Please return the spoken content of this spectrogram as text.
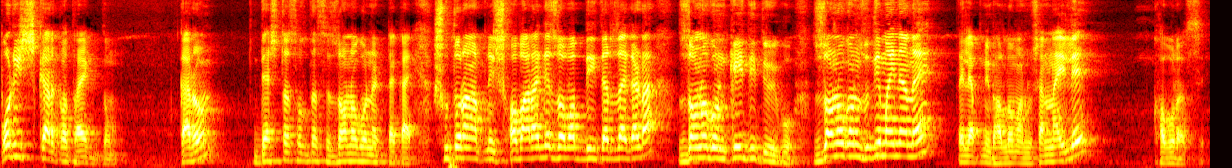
পরিষ্কার কথা একদম। কারণ দেশটা চলতেছে জনগণের টাকায়। সুতরাং আপনি সবার আগে জবাব দিতার জায়গাটা জনগণকেই দিতে হইব। জনগণ যদি মাইনা নেয়, তাহলে আপনি ভালো মানুষ। আর নাইলে খবর আছে।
